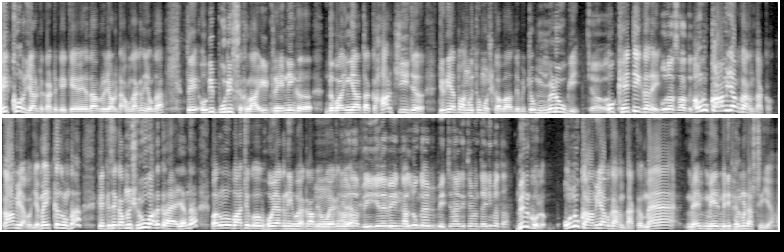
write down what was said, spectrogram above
ਦੇਖੋ ਰਿਜ਼ਲਟ ਕੱਢ ਕੇ ਕਿ ਇਹਦਾ ਰਿਜ਼ਲਟ ਆਉਂਦਾ ਕਿ ਨਹੀਂ ਆਉਂਦਾ ਤੇ ਉਹਦੀ ਪੂਰੀ ਸਿਖਲਾਈ ਟ੍ਰੇਨਿੰਗ ਦਵਾਈਆਂ ਤੱਕ ਹਰ ਚੀਜ਼ ਜਿਹੜੀ ਆ ਤੁਹਾਨੂੰ ਇੱਥੋਂ ਮੁਸ਼ਕਾਬਾਦ ਦੇ ਵਿੱਚੋਂ ਮਿਲੂਗੀ। ਉਹ ਖੇਤੀ ਕਰੇ। ਪੂਰਾ ਸਾਥ ਦਿੱਤਾ। ਉਹਨੂੰ ਕਾਮਯਾਬ ਕਰਨ ਤੱਕ ਕਾਮਯਾਬ ਜੇ। ਮੈਂ ਇੱਕ ਹੁੰਦਾ ਕਿ ਕਿਸੇ ਕੰਮ ਨੂੰ ਸ਼ੁਰੂਆਤ ਕਰਾਇਆ ਜਾਂਦਾ ਪਰ ਉਹਨੂੰ ਬਾਅਦ ਚ ਹੋਇਆ ਕਿ ਨਹੀਂ ਹੋਇਆ ਕਾਮਯਾਬ ਹੋਇਆ ਕਿ ਨਹੀਂ ਹੋਇਆ। ਬੀਜ ਲਵੇ ਕੱਲ ਨੂੰ ਕਹੇ ਵੀ ਵੇਚਣਾ ਕਿੱਥੇ ਮੈਨੂੰ ਤਾਂ ਹੀ ਨਹੀਂ ਪਤਾ। ਬਿਲਕੁਲ। ਉਹਨੂੰ ਕਾਮਯਾਬ ਕਰਨ ਤੱਕ ਮੇ- ਮੇਰੀ ਫਿਲਮ ਇੰਡਸਟਰੀ ਆ।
